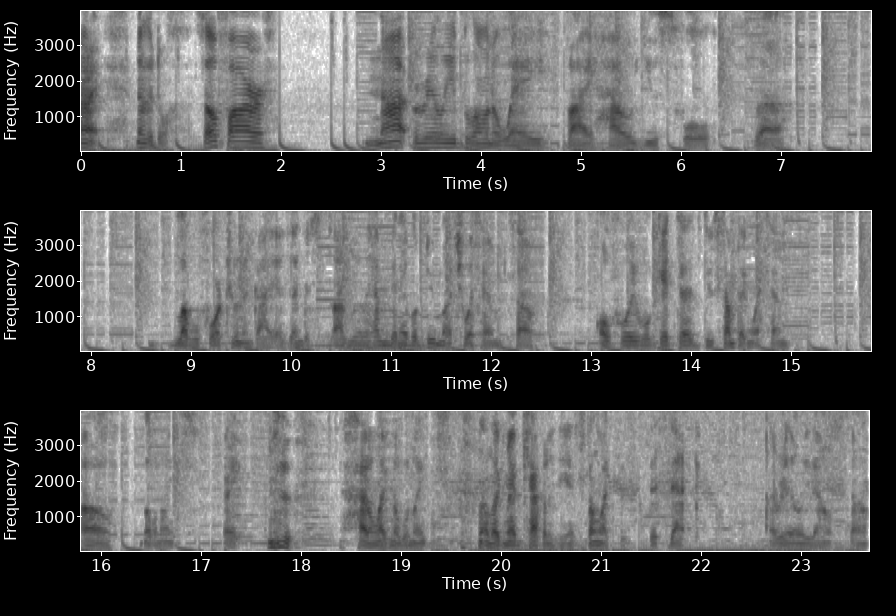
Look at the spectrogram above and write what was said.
Alright, another duel. So far, not really blown away by how useful the level 4 tuning guy is. And just I really haven't been able to do much with him. So hopefully we'll get to do something with him. Oh, Noble Knights, right? I don't like Noble Knights. I like Mega Capital. I just don't like this this deck. I really don't. So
